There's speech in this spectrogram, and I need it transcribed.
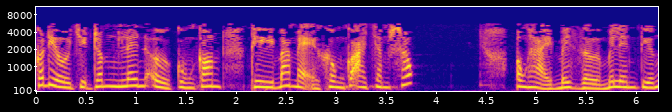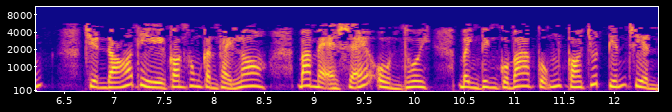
có điều chị Trâm lên ở cùng con thì ba mẹ không có ai chăm sóc. Ông Hải bây giờ mới lên tiếng, Chuyện đó thì con không cần phải lo, ba mẹ sẽ ổn thôi, bệnh tình của ba cũng có chút tiến triển,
